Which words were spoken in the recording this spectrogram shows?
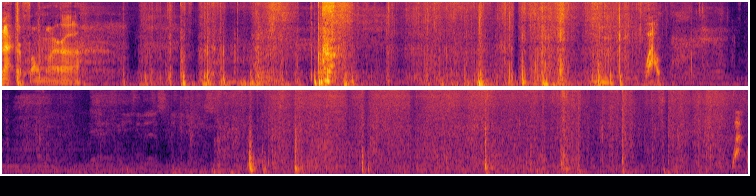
Not our foam, our uh, Holy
